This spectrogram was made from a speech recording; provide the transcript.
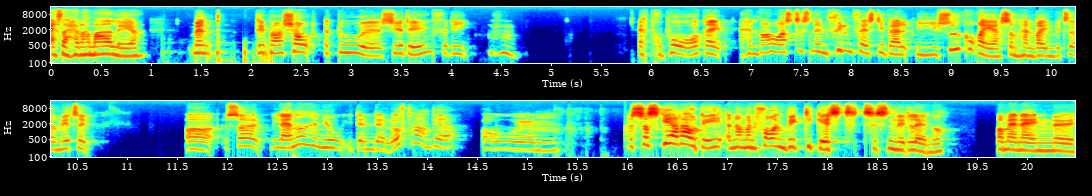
Altså, han har meget at lære. Men det er bare sjovt, at du øh, siger det, ikke? Fordi, hmm, apropos overgreb, han var jo også til sådan en filmfestival i Sydkorea, som han var inviteret med til. Og så landede han jo i den der lufthavn der, og øhm, så sker der jo det, at når man får en vigtig gæst til sådan et eller andet, og man er en øh,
